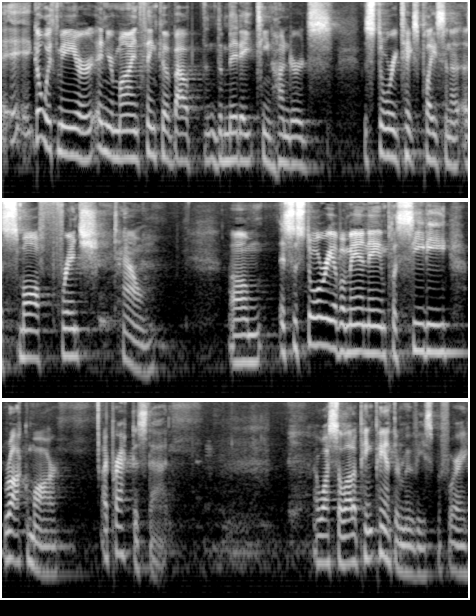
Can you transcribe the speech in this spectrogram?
It, it, go with me or in your mind, think about the, the mid 1800s. The story takes place in a, a small French town. Um, it's the story of a man named Placide Rockmar. I practiced that. I watched a lot of Pink Panther movies before I.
